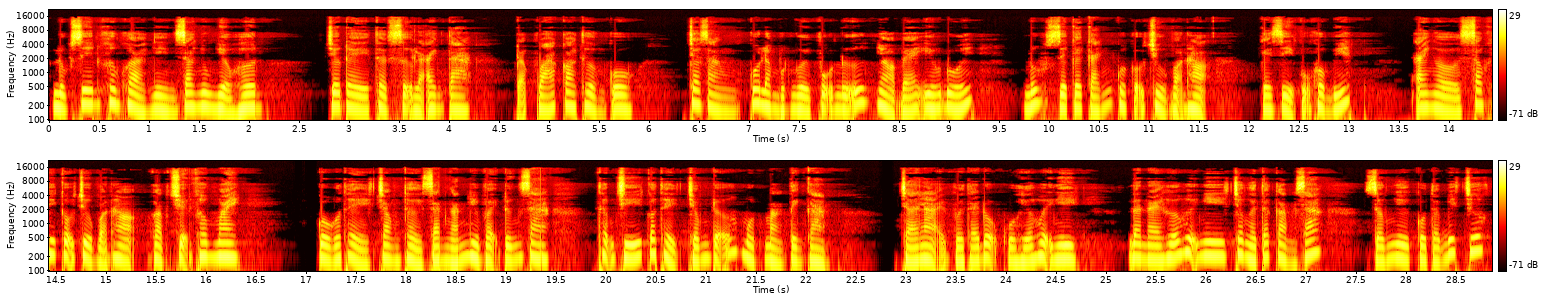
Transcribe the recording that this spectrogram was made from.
Lục Diên không khỏi nhìn Giang Nhung nhiều hơn. Trước đây thật sự là anh ta, đã quá coi thường cô, cho rằng cô là một người phụ nữ nhỏ bé yếu đuối, núp dưới cái cánh của cậu chủ bọn họ, cái gì cũng không biết. Ai ngờ sau khi cậu chủ bọn họ gặp chuyện không may, cô có thể trong thời gian ngắn như vậy đứng ra, thậm chí có thể chống đỡ một mảng tình cảm. Trái lại với thái độ của hiếu Huệ Nhi lần này hứa Huệ Nhi cho người ta cảm giác giống như cô ta biết trước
